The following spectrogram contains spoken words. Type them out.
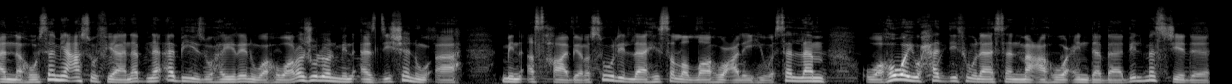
أنه سمع سفيان بن أبي زهير وهو رجل من أزد شنوءة من أصحاب رسول الله صلى الله عليه وسلم وهو يحدث ناسا معه عند باب المسجد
